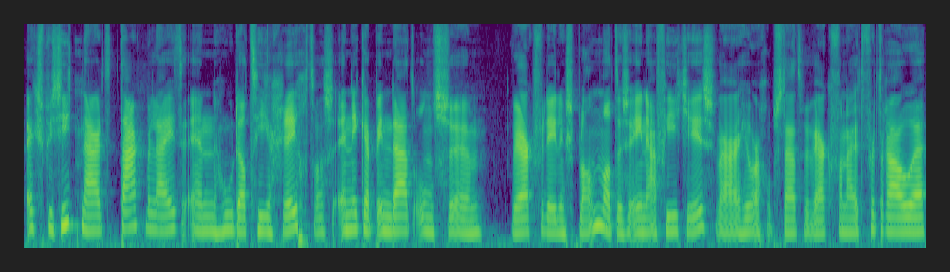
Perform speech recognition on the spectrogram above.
expliciet naar het taakbeleid en hoe dat hier geregeld was. En ik heb inderdaad ons eh, werkverdelingsplan, wat dus één A4'tje is, waar heel erg op staat: we werken vanuit vertrouwen.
